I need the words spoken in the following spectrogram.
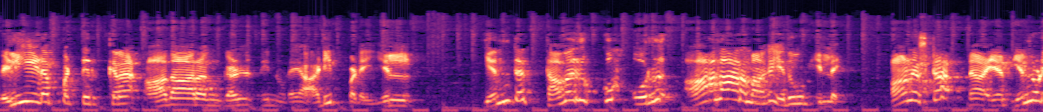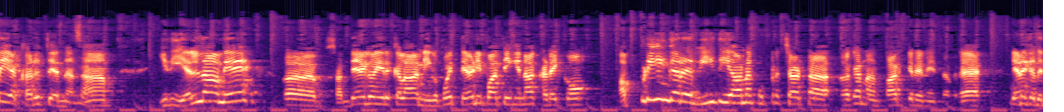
வெளியிடப்பட்டிருக்கிற ஆதாரங்களினுடைய அடிப்படையில் எந்த தவறுக்கும் ஒரு ஆதாரமாக எதுவும் இல்லை. ஆனஸ்டா என்னுடைய கருத்து என்னன்னா இது எல்லாமே சந்தேகம் இருக்கலாம். நீங்க போய் தேடி பார்த்தீங்கன்னா கிடைக்கும். அப்படிங்கிற ரீதியான குற்றச்சாட்டாக நான் பார்க்கிறேனே தவிர எனக்கு அது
